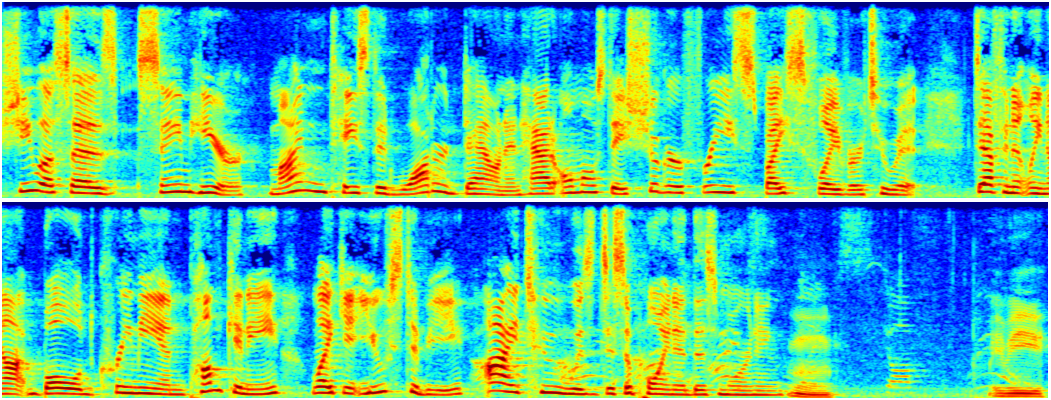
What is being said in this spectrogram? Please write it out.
Sheila says, same here. Mine tasted watered down and had almost a sugar free spice flavor to it. Definitely not bold, creamy, and pumpkiny like it used to be. I too was disappointed this morning. Hmm. Maybe,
